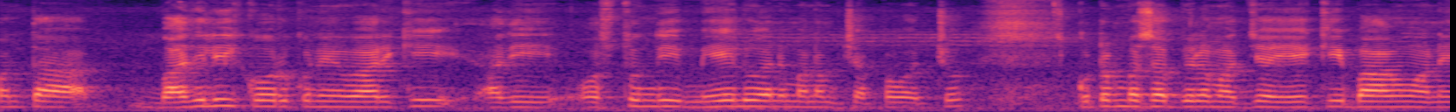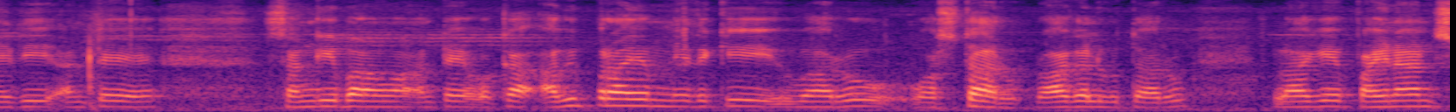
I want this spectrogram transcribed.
కొంత బదిలీ కోరుకునే వారికి అది వస్తుంది మేలు అని మనం చెప్పవచ్చు. కుటుంబ సభ్యుల మధ్య ఏకీభావం అనేది అంటే సంఘీభావం అంటే ఒక అభిప్రాయం మీదకి వారు వస్తారు రాగలుగుతారు. అలాగే ఫైనాన్స్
